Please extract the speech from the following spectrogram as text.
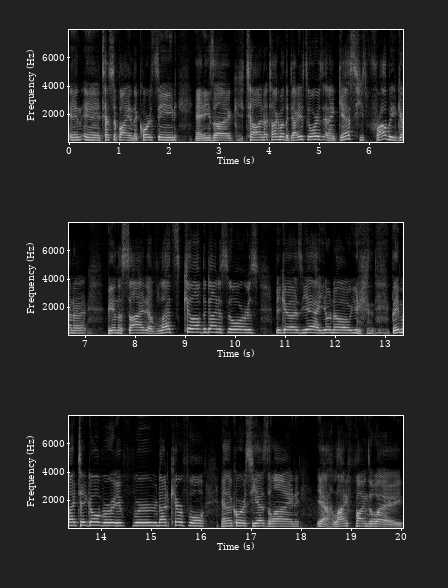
in, in testifying in the court scene, and he's like telling talking about the dinosaurs, and I guess he's probably gonna be on the side of let's kill off the dinosaurs because yeah, you don't know, you, they might take over if we're not careful, and of course he has the line yeah, life finds a way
